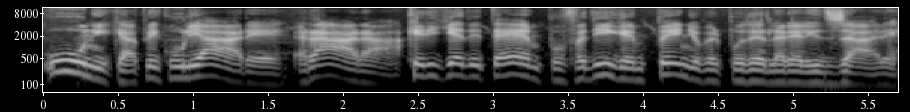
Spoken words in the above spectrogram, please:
unica, peculiare, rara che richiede tempo, fatica, impegno per poterla realizzare.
